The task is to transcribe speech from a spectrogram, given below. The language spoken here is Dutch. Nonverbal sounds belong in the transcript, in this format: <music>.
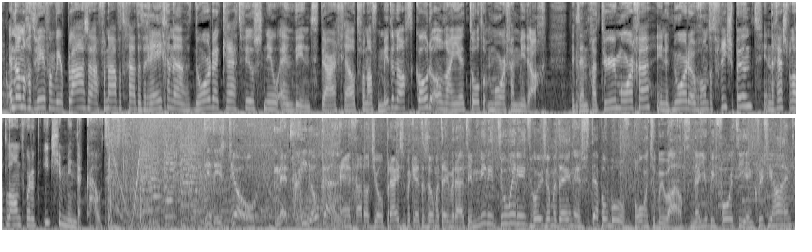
En dan nog het weer van Weerplaza. Vanavond gaat het regenen. Het noorden krijgt veel sneeuw en wind. Daar geldt vanaf middernacht code oranje tot morgenmiddag. De temperatuur morgen in het noorden rond het vriespunt. In de rest van het land wordt het ietsje minder koud. Dit is Joe met Guido Kuin. En gaat dat Joe prijzenpakketten zometeen weer uit in Minute to Win It... hoor je zometeen een Steppenwolf, Born to be Wild. Na UB40 en Chrissy Hind.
